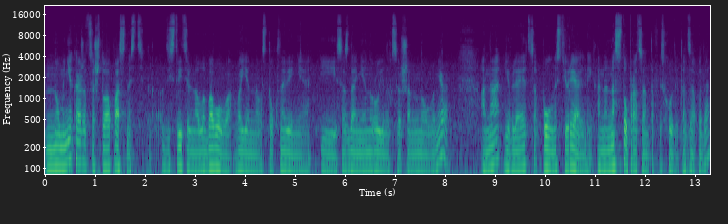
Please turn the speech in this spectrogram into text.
Но мне кажется, что опасность действительно лобового военного столкновения и создания на руинах совершенно нового мира, она является полностью реальной. Она на 100% исходит от Запада,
